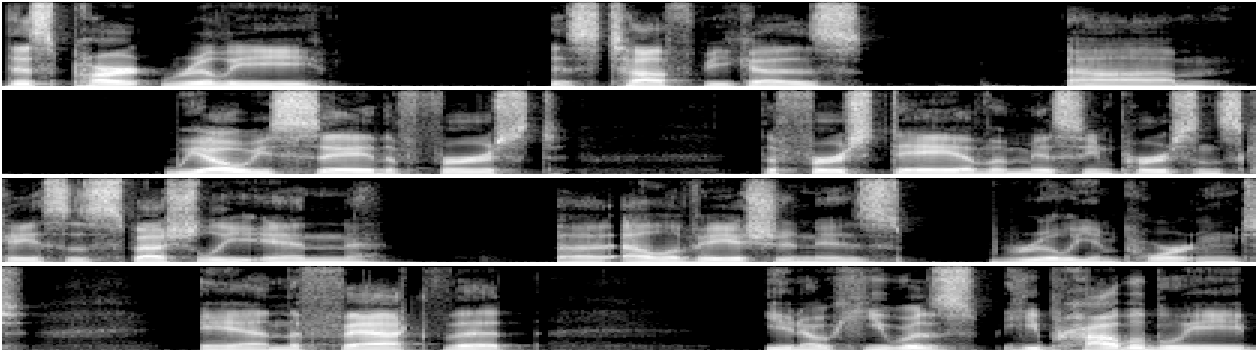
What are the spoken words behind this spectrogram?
this part really is tough because um, we always say the first the first day of a missing persons case, especially in uh, elevation, is really important. And the fact that you know he was he probably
